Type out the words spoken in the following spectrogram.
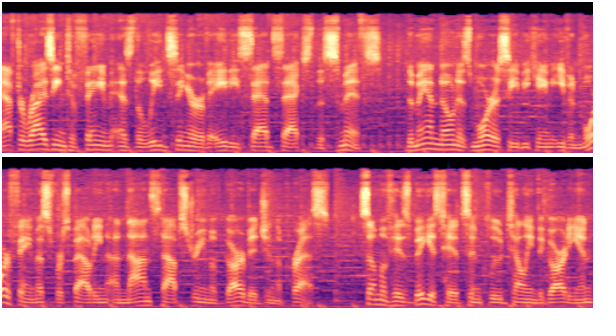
After rising to fame as the lead singer of 80s sad sacks The Smiths, the man known as Morrissey became even more famous for spouting a non-stop stream of garbage in the press. Some of his biggest hits include telling The Guardian,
